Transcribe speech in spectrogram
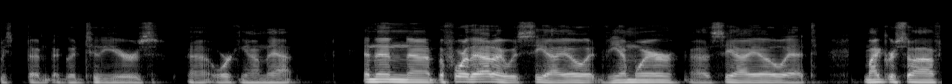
we spent a good two years uh, working on that. And then uh, before that, I was CIO at VMware, uh, CIO at Microsoft,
